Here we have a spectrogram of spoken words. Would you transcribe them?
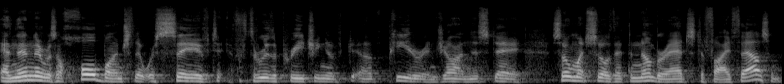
And then there was a whole bunch that were saved through the preaching of, of Peter and John this day, so much so that the number adds to 5,000.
